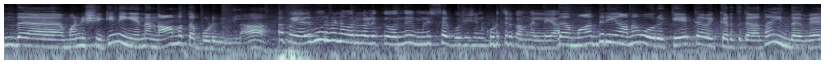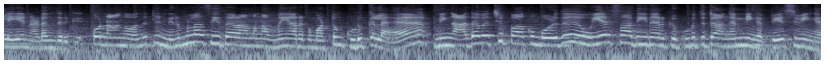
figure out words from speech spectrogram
இந்த மனுஷிக்கு நீங்கள் என்ன நாமத்தை போடுவீங்களா? அப்போ எல்முருகன் அவர்களுக்கு வந்து மினிஸ்டர் பொசிஷன் கொடுத்துருக்காங்க இல்லையா? இந்த மாதிரியான ஒரு கேட்க வைக்கிறதுக்காக தான் இந்த வேலையே நடந்திருக்கு. இப்போ நாங்க வந்துட்டு நிர்மலா சீதாராமன் அம்மையாருக்கு மட்டும் கொடுக்கல. நீங்க அதை வச்சு பார்க்கும்பொழுது உயர் சாதியினருக்கு கொடுத்துட்டாங்கன்னு நீங்க பேசுவீங்க.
